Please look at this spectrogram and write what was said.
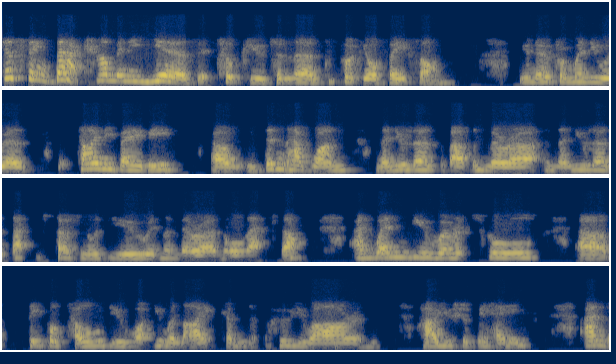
just think back how many years it took you to learn to put your face on. You know, from when you were a tiny baby, uh, didn't have one, and then you learned about the mirror, and then you learned that person was you in the mirror and all that stuff. And when you were at school, uh, people told you what you were like and who you are and how you should behave. And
